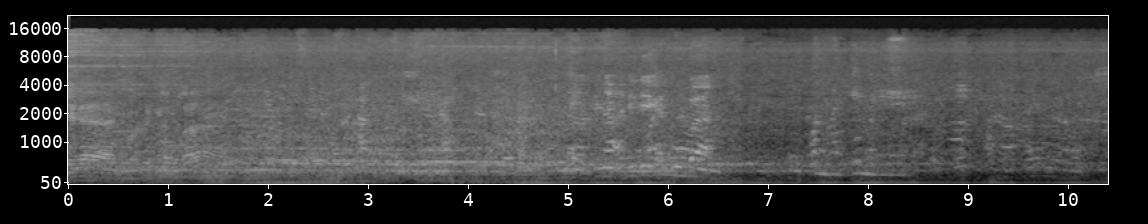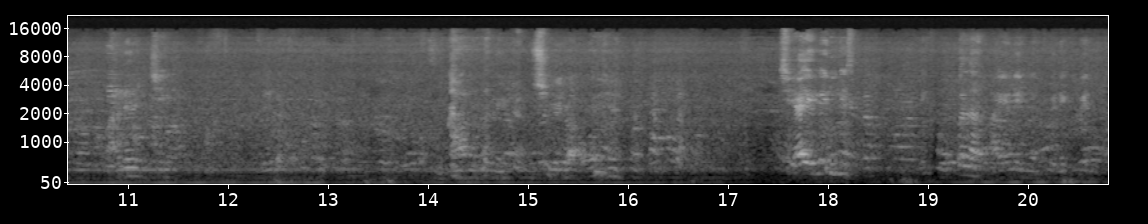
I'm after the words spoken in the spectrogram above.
Yan, malaking bahay. Pinaadidi ang uban. Huwag mag-init. Allergy. Si Aileen, ikaw pa lang Aileen na pinikwento.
